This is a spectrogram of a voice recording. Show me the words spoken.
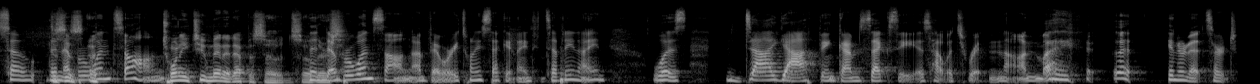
So the This is number one song, Twenty-two minute episode. So the number one song on February twenty second, nineteen seventy nine, was "Da Ya Think I'm Sexy," is how it's written on my internet search.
